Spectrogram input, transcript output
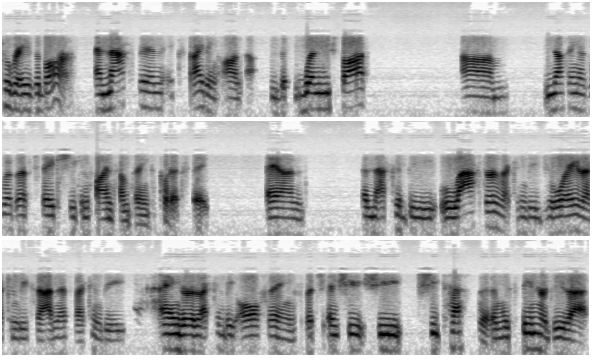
to raise a bar, and that's been exciting. On uh, when you thought um, nothing is was at stake, she can find something to put at stake, and and that could be laughter, that can be joy, that can be sadness, that can be anger, that can be all things. But and she she she tests it, and we've seen her do that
